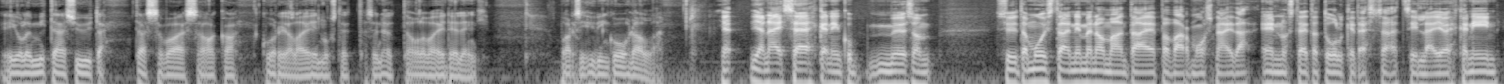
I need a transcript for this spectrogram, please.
ei ole mitään syytä tässä vaiheessa alkaa korjalla ennustetta. Se näyttää olevan edelleenkin varsin hyvin kohdallaan. Ja, ja näissä ehkä niin kuin myös on syytä muistaa nimenomaan tämä epävarmuus näitä ennusteita tulkitessa, että sillä ei ole ehkä niin,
